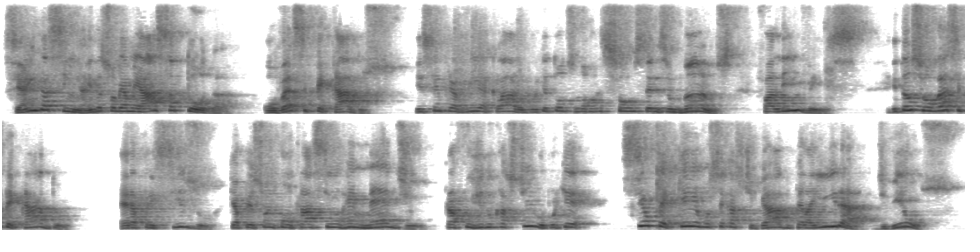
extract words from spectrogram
se ainda assim, ainda sob ameaça toda, houvesse pecados, e sempre havia, claro, porque todos nós somos seres humanos, falíveis. Então, se houvesse pecado, era preciso que a pessoa encontrasse um remédio para fugir do castigo, porque se eu pequei, eu vou ser castigado pela ira de Deus.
